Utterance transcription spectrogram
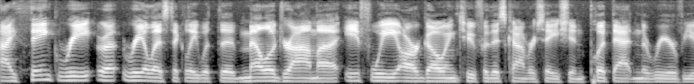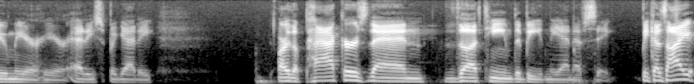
I think re- uh, realistically, with the melodrama, if we are going to for this conversation, put that in the rear view mirror here, Eddie Spaghetti. Are the Packers then the team to beat in the NFC? Because I,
